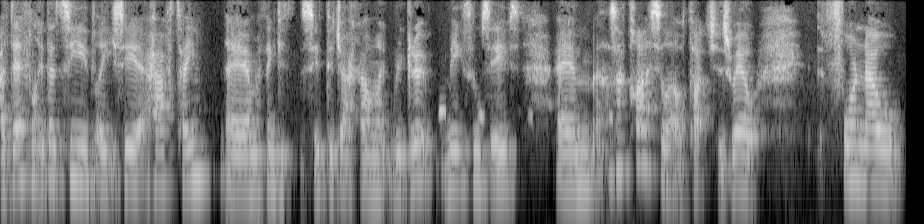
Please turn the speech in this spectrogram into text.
I definitely did see like you say at half time. Um, I think he said to Jack I'm like regroup, make some saves. Um, it's a classy little touch as well. For now,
